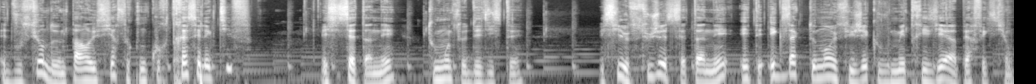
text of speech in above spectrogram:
êtes-vous sûr de ne pas réussir ce concours très sélectif? Et si cette année, tout le monde se désistait? Si le sujet de cette année était exactement le sujet que vous maîtrisiez à la perfection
